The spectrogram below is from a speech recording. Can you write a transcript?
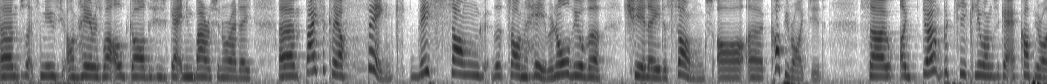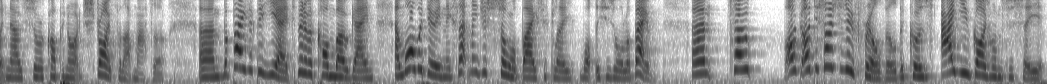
Um, so let's mute it on here as well. Oh god, this is getting embarrassing already. Um, basically, I think this song that's on here and all the other cheerleader songs are uh, copyrighted. So I don't particularly want to get a copyright notice or a copyright strike for that matter. Um, but basically, yeah, it's a bit of a combo game. And while we're doing this, let me just sum up basically what this is all about. Um, so I, I decided to do Thrillville because A, you guys wanted to see it,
